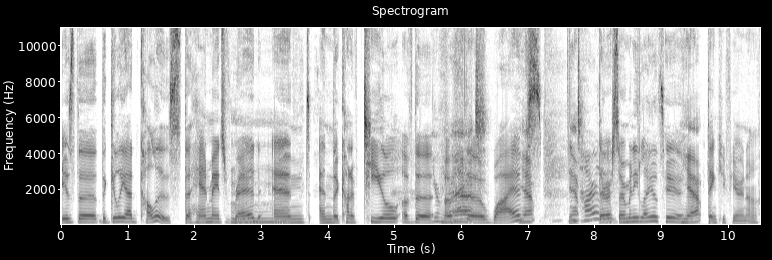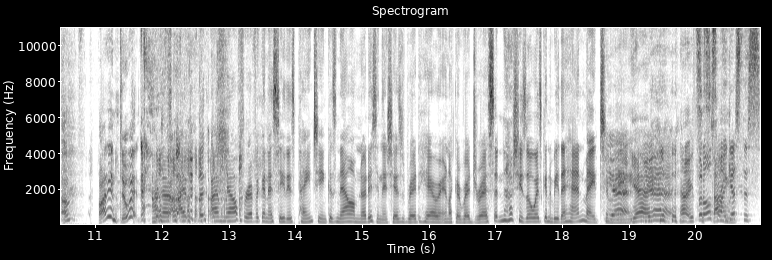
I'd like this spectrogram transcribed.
is the the Gilead colors, the handmaid's red Mm. and and the kind of teal of the You're of right. the wives. Yep. Entirely. There are so many layers here. Yeah. Thank you, Fiona. Oh, I didn't do it. I know. I, look, I'm now forever going to see this painting because now I'm noticing that she has red hair and like a red dress, and now she's always going to be the handmaid to yeah, me. Yeah. No, it's but also, I guess this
